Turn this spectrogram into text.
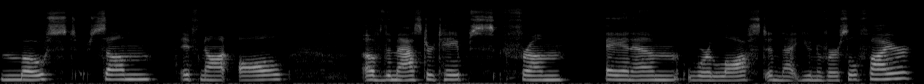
most some if not all of the master tapes from A&M were lost in that Universal fire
